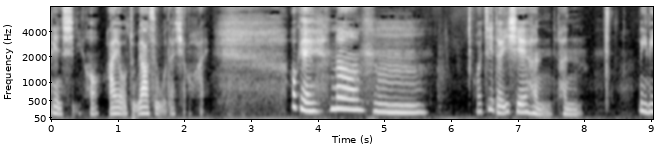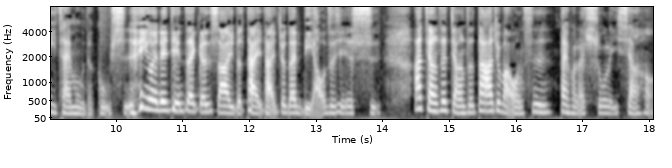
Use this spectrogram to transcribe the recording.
练习哈。还有主要是我的小孩。OK，那嗯，我记得一些很很。历历在目的故事，因为那天在跟鲨鱼的太太就在聊这些事，啊，讲着讲着，大家就把往事带回来说了一下哈。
